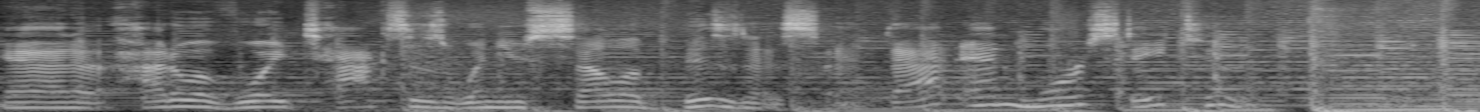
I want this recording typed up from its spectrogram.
and uh, how to avoid taxes when you sell a business. At that and more. Stay tuned.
